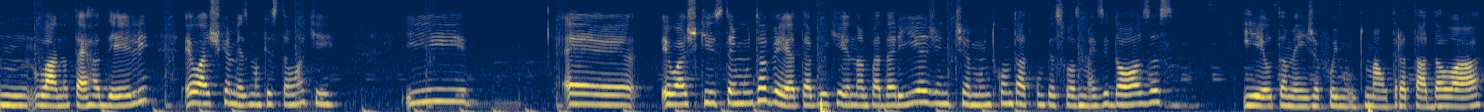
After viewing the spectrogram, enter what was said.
Hum, lá na terra dele. Eu acho que é a mesma questão aqui. E é, eu acho que isso tem muito a ver, até porque na padaria a gente tinha muito contato com pessoas mais idosas e eu também já fui muito maltratada lá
